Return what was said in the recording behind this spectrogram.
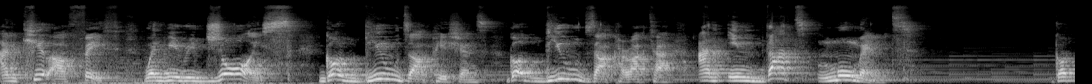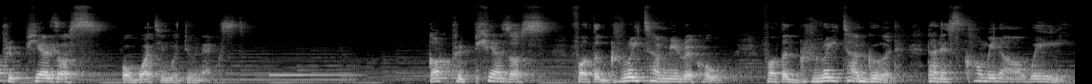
and kill our faith, when we rejoice, God builds our patience, God builds our character, and in that moment, God prepares us for what He will do next. God prepares us for the greater miracle, for the greater good that is coming our way.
